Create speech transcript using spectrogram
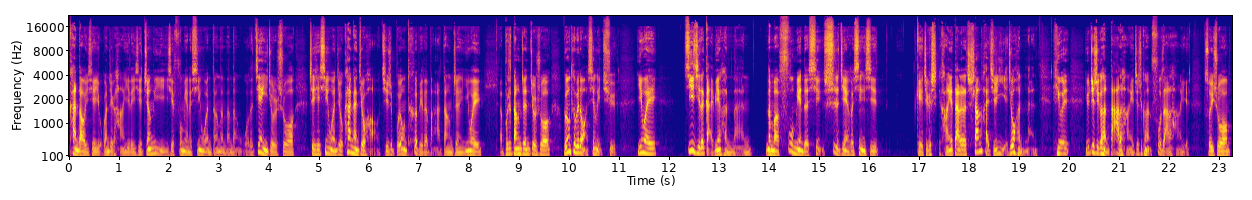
看到一些有关这个行业的一些争议、一些负面的新闻等等等等，我的建议就是说，这些新闻就看看就好，其实不用特别的把它当真，因为呃不是当真，就是说不用特别的往心里去，因为积极的改变很难，那么负面的信事件和信息给这个行业带来的伤害其实也就很难，因为因为这是一个很大的行业，这是个很复杂的行业，所以说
